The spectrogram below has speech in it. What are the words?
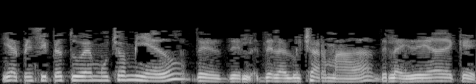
Y al principio tuve mucho miedo de, la lucha armada, de la idea de que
